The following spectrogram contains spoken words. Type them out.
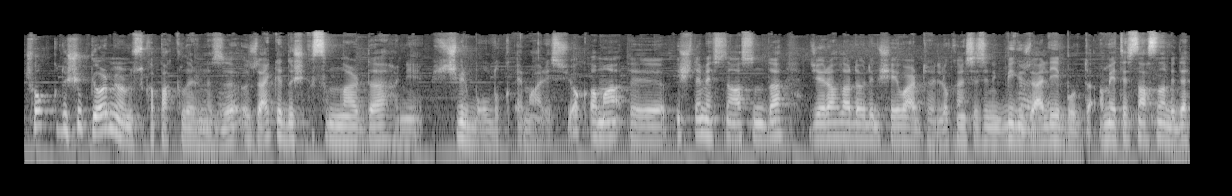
Çok düşük görmüyorum üst kapaklarınızı. Özellikle dış kısımlarda hani hiçbir bolluk emaresi yok ama e, işlem esnasında cerrahlarda öyle bir şey vardır. Hani lokal anestezinin bir güzelliği burada. Ameliyat esnasında bir de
